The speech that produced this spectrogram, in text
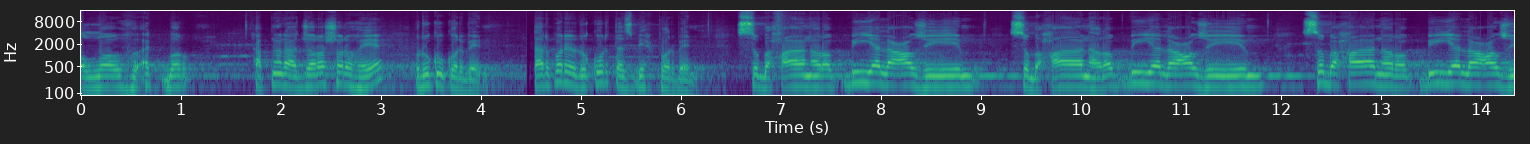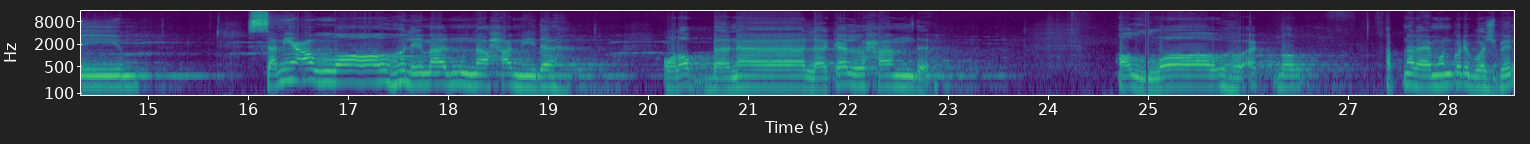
আল্লাহ আকবর আপনারা জড়সর হয়ে রুকু করবেন তারপরে রুকুর তসবিহ পড়বেন সুবহান রব্বিয়াল আজিম সুবহান রব্বিয়াল আজিম সুবহান রব্বিয়াল আজিম সামিআ আল্লাহু লিমান হামিদাহ ربنا لك الحمد আল্লাহু আকবর আপনারা এমন করে বসবেন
